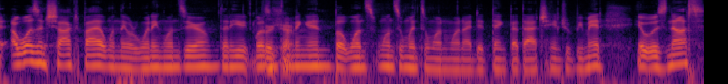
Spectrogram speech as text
I I wasn't shocked by it when they were winning 1-0 that he wasn't sure. coming in, but once once it went to 1-1, I did think that that change would be made. It was not.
